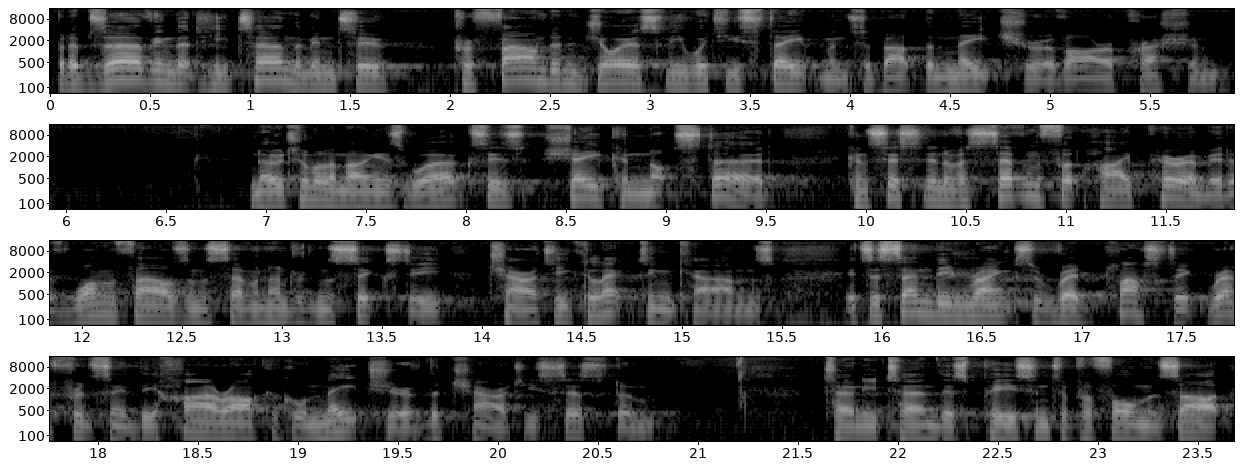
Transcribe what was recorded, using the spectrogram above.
but observing that he turned them into profound and joyously witty statements about the nature of our oppression. Notable among his works is Shaken, Not Stirred, consisting of a seven foot high pyramid of 1,760 charity collecting cans, its ascending ranks of red plastic referencing the hierarchical nature of the charity system. Tony turned this piece into performance art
